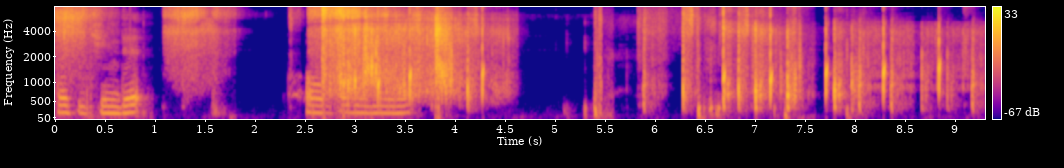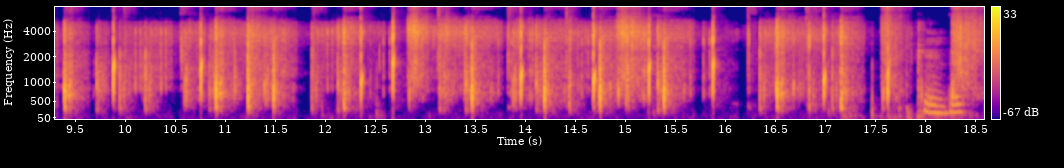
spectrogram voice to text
Taş içinde alta geliyoruz. Kırdık.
